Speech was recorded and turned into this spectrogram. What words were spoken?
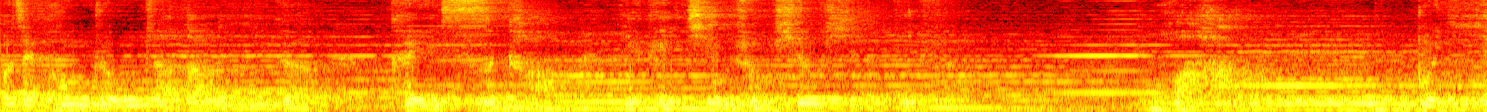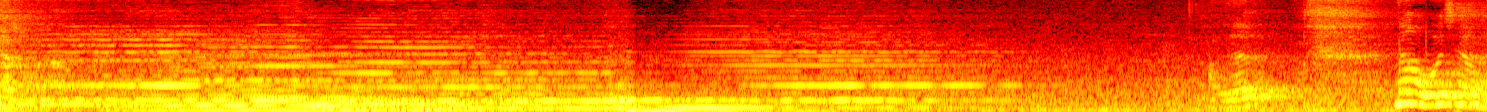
我在空中找到了一个可以思考，也可以轻松休息的地方。华航不一样了。好的，那我想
